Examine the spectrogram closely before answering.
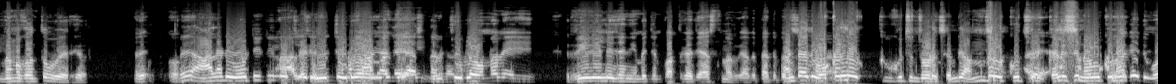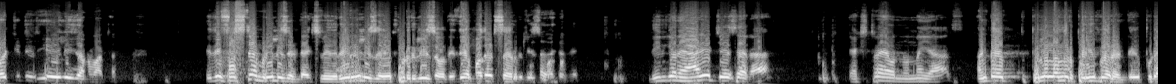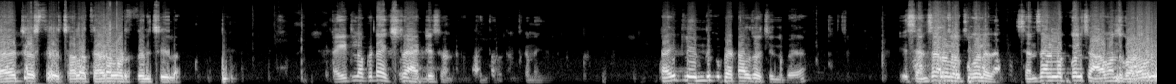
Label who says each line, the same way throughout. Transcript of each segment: Speaker 1: నమ్మకంతో
Speaker 2: అదే ఆల్రెడీ ఓటీటీలో
Speaker 3: ఆల్రెడీ యూట్యూబ్లో ఉన్నది యూట్యూబ్లో ఉన్నది రీ రిలీజ్ అని మధ్యన కొత్తగా చేస్తున్నారు కదా పెద్ద
Speaker 1: అంటే అది ఒకళ్ళు కూర్చొని చూడొచ్చు అండి. అందరూ కూర్చొని. కలిసి నవ్వుకుని
Speaker 3: అలాగే ఇది ఓటీటీ రీ రిలీజ్ అనమాట
Speaker 1: ఇది ఫస్ట్ టైం రిలీజ్ అండి యాక్చువల్లీ రీ రిలీజ్ ఎప్పుడు రిలీజ్ అవ్వదు ఇదే మొదటిసారి రిలీజ్
Speaker 2: దీనికి యాడ్ చేశారా? ఎక్స్ట్రా ఏమైనా ఉన్నాయా?
Speaker 1: అంటే పిల్లలందరూ పెరిగిపోయారండి. ఇప్పుడు యాడ్ చేస్తే చాలా తేడా పడుతుందని చేయాలి.
Speaker 4: టైటిల్ ఒకటే ఎక్స్ట్రా యాడ్ అందుకని
Speaker 2: టైటిల్ ఎందుకు పెట్టాల్సి వచ్చింది భయ
Speaker 4: ఈ సెన్సార్ ఒప్పుకోలేదు? సెన్సార్ ఒప్పుకోలేదు చాలా మంది గొడవలు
